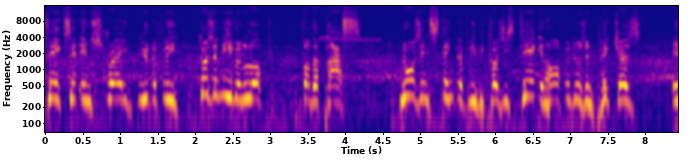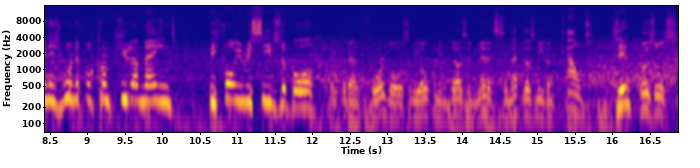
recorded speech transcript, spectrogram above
takes it in stride beautifully, doesn't even look for the pass, knows instinctively because he's taken half a dozen pictures in his wonderful computer mind before he receives the ball. They could have four goals in the opening dozen minutes, and that doesn't even count. Zin. Ozil's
